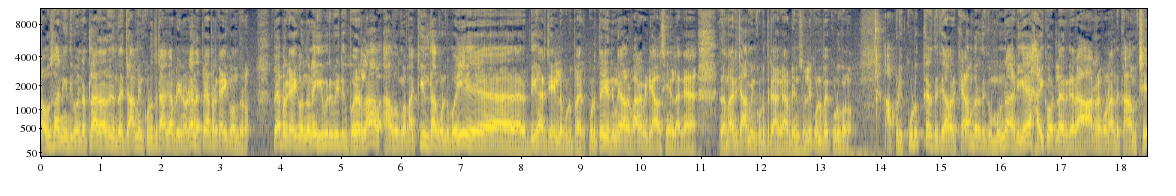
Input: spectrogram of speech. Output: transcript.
ரவுசா நீதிமன்றத்தில் அதாவது இந்த ஜாமீன் கொடுத்துட்டாங்க அப்படின்னோடனே அந்த பேப்பர் கைக்கு வந்துடும் பேப்பர் கைக்கு வந்தோடனே இவர் வீட்டுக்கு போயிடலாம் அவங்க வக்கீல் தான் கொண்டு போய் தீகார் ஜெயிலில் கொடுப்பார். கொடுத்து இனிமேல் அவர் வர வேண்டிய அவசியம் இல்லைங்க. இந்த மாதிரி ஜாமீன் கொடுத்துட்டாங்க அப்படின்னு சொல்லி கொண்டு போய் கொடுக்கணும். அப்படி கொடுக்கறதுக்கு அவர் கிளம்புறதுக்கு முன்னாடியே ஹைகோர்ட்டில் இருக்கிற ஆர்டரை கொண்டாந்து காமிச்சு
